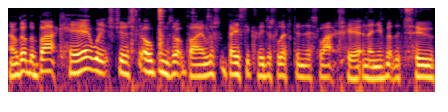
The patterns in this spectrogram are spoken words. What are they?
And we've got the back here, which just opens up by basically just lifting this latch here, and then you've got the two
